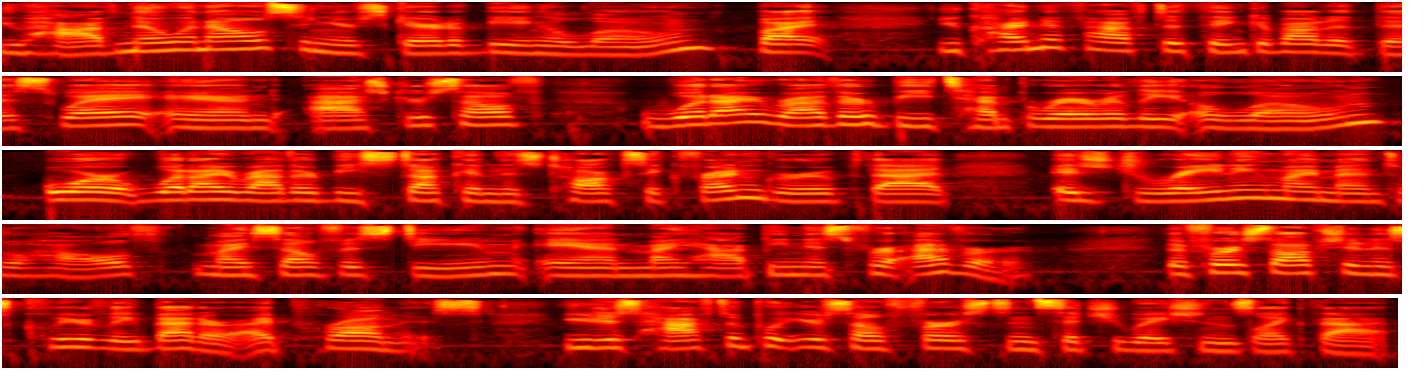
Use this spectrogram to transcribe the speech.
you have no one else and you're scared of being alone. But you kind of have to think about it this way and ask yourself, would I rather be temporarily alone or would I rather be stuck in this toxic friend group that is draining my mental health, my self esteem, and my happiness forever? The first option is clearly better, I promise. You just have to put yourself first in situations like that.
